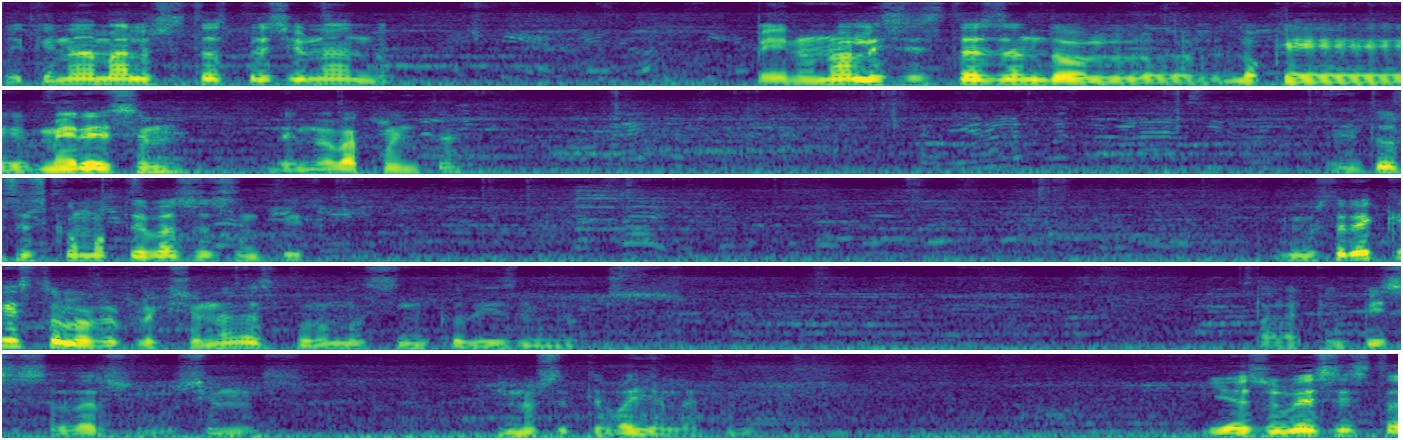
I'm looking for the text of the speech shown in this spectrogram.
De que nada más los estás presionando, pero no les estás dando lo, que merecen de nueva cuenta. Entonces, ¿cómo te vas a sentir? Me gustaría que esto lo reflexionaras por unos 5 o 10 minutos. Para que empieces a dar soluciones y no se te vaya la gente. Y a su vez esta,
